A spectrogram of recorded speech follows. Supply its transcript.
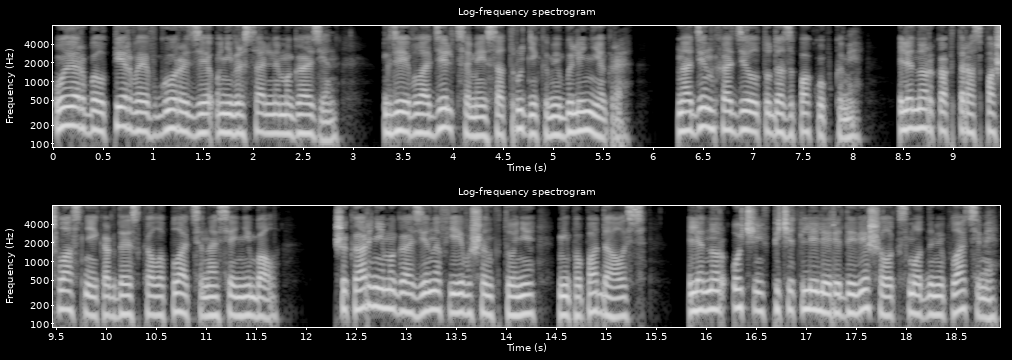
Уэр был первый в городе универсальный магазин, где и владельцами, и сотрудниками были негры. Надин ходила туда за покупками. Эленор как-то раз пошла с ней, когда искала платье на осенний бал. Шикарнее магазинов ей в Вашингтоне не попадалось. Эленор очень впечатлили ряды вешалок с модными платьями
